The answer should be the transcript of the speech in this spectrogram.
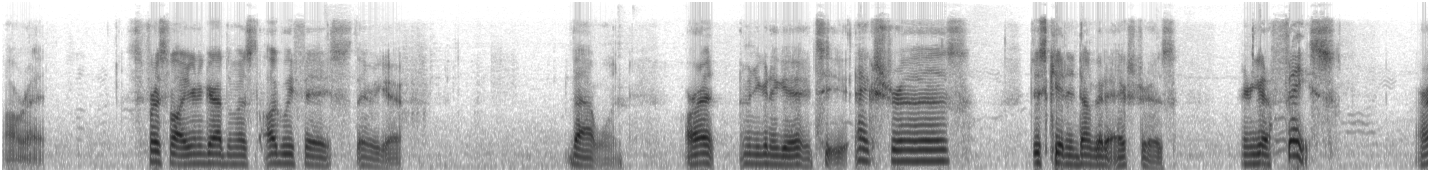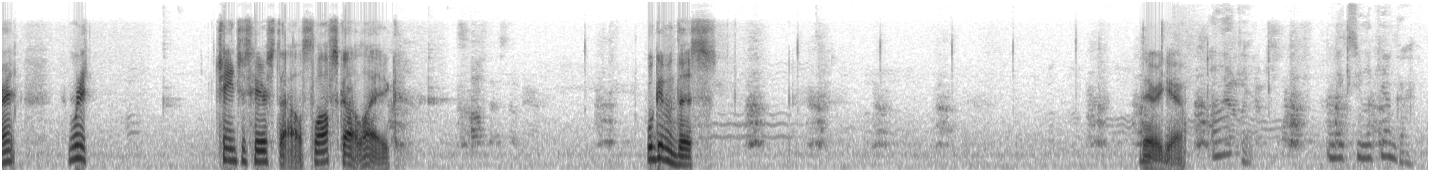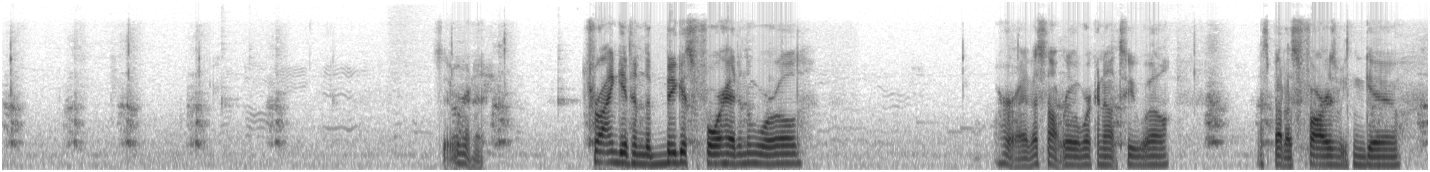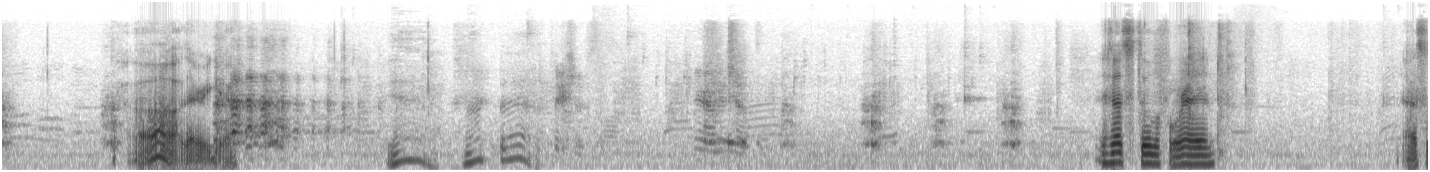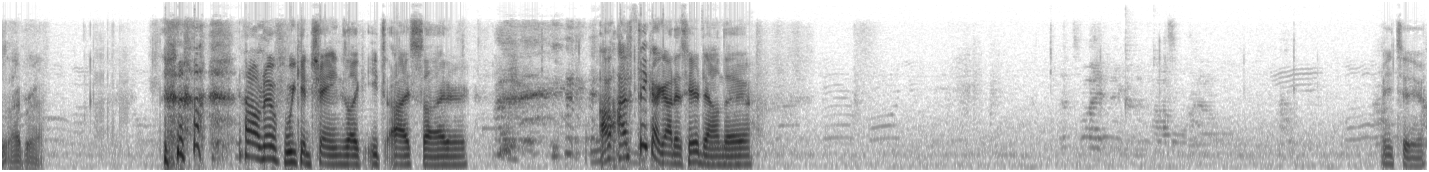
All right. So first of all, you're gonna grab the most ugly face. There we go. That one. All right. And then you're gonna go to extras. Just kidding. Don't go to extras. You're gonna get a face. All right. We're gonna change his hairstyle. Sloth's got like. We'll give him this. There we go. I like it. Makes you look younger. So we're gonna try and give him the biggest forehead in the world. Alright, that's not really working out too well. That's about as far as we can go. Oh, there we go. Yeah, not bad. Picture of Sloth. Here, let me show it to Is that still the forehead? No, that's his eyebrow. I don't know if we can change like each eye side or. I, I think I got his hair down though. That's why I think it's impossible now. Me too.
